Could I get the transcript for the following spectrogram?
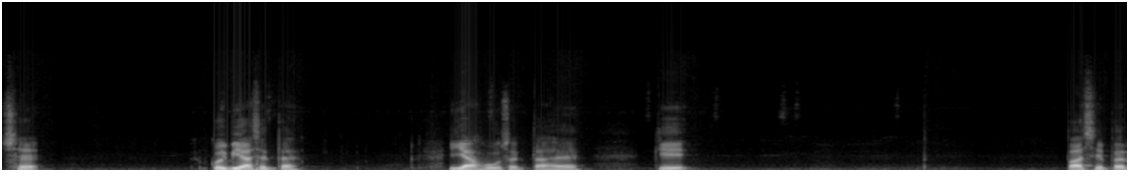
छ। कोई भी आ सकता है? या हो सकता है कि पासे पर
